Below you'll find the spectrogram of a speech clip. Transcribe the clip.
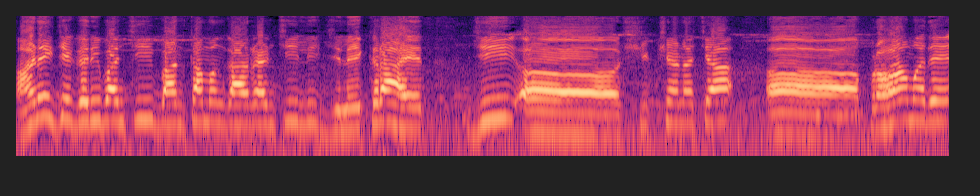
अनेक जे गरिबांची बांधकामगारांची जी लेकरं आहेत जी शिक्षणाच्या प्रवाहामध्ये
